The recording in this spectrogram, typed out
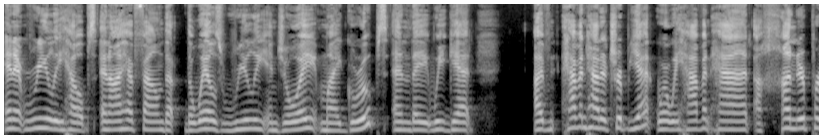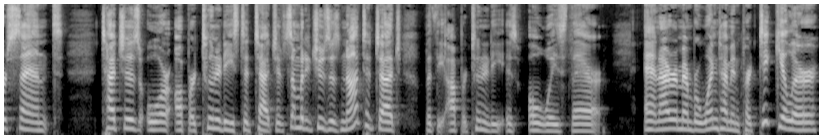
And it really helps. And I have found that the whales really enjoy my groups and they, we get I've haven't had a trip yet where we haven't had a hundred percent touches or opportunities to touch. If somebody chooses not to touch, but the opportunity is always there. And I remember one time in particular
